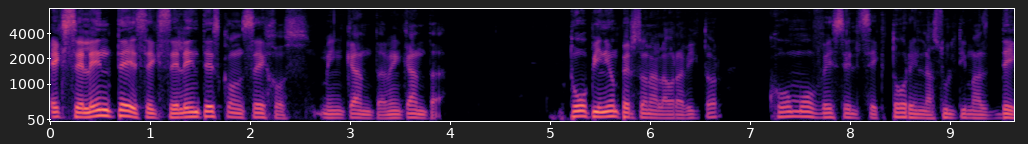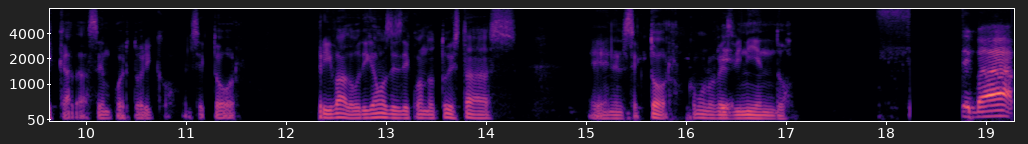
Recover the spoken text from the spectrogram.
excelentes, excelentes consejos. Me encanta, me encanta. Tu opinión personal ahora, Víctor. ¿Cómo ves el sector en las últimas décadas en Puerto Rico? El sector privado, digamos desde cuando tú estás en el sector? ¿Cómo lo ves viniendo? Va,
